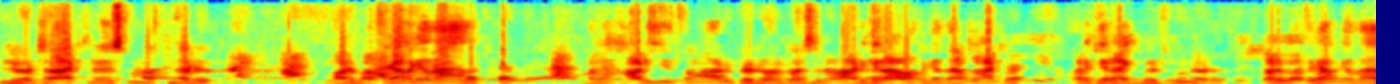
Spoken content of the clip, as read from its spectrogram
వీళ్ళు ట్రాక్టర్ వేసుకుని వస్తున్నాడు. వాడు బతకాలి కదా. మరి ఆడి జీతం ఆడు పెట్రోల్ ఖర్చులు ఆడికి రావాలి కదా. ట్రాక్టర్ వాడు కిరాకి పెట్టుకున్నాడు. వాడు బతకాలి కదా.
